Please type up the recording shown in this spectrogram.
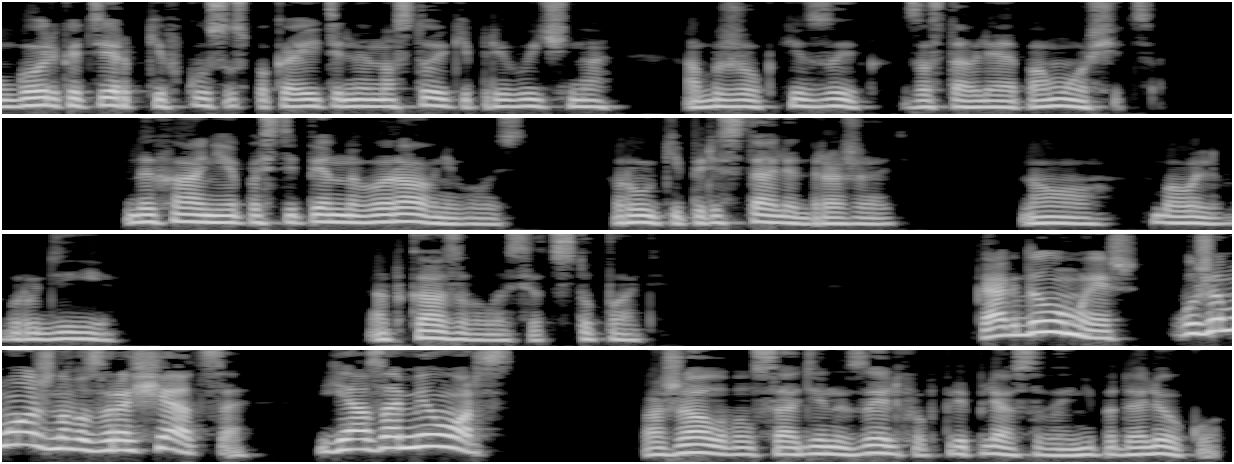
Горько-терпкий вкус успокоительной настойки привычно обжег язык, заставляя поморщиться. Дыхание постепенно выравнивалось, руки перестали дрожать, но боль в груди отказывалась отступать. «Как думаешь, уже можно возвращаться? Я замерз!» Пожаловался один из эльфов, приплясывая неподалеку.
